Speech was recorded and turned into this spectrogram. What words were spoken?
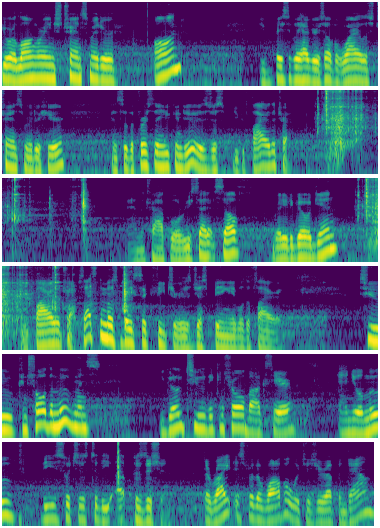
your long range transmitter on, you basically have yourself a wireless transmitter here. And so the first thing you can do is just, you could fire the trap. And the trap will reset itself, ready to go again, and fire the trap. So that's the most basic feature is just being able to fire it. To control the movements, you go to the control box here and you'll move these switches to the up position. The right is for the wobble, which is your up and down.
